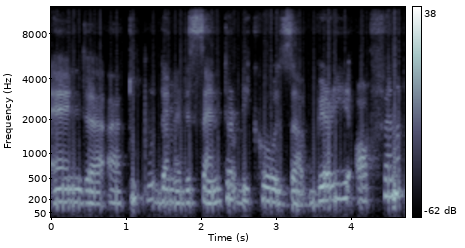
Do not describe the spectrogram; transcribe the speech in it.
and uh, to put them at the center because very often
